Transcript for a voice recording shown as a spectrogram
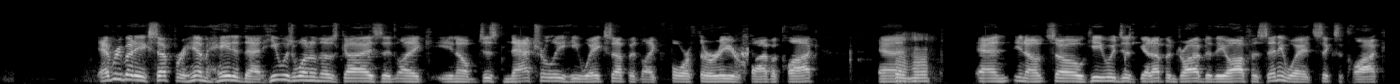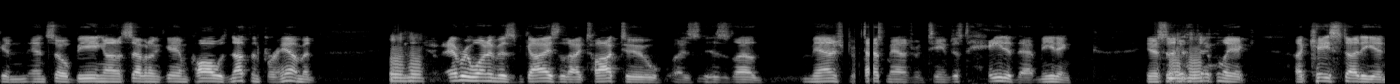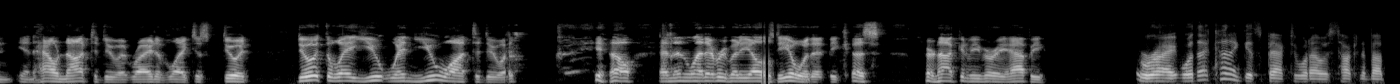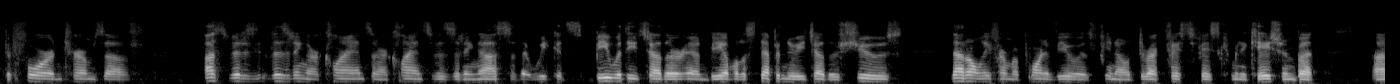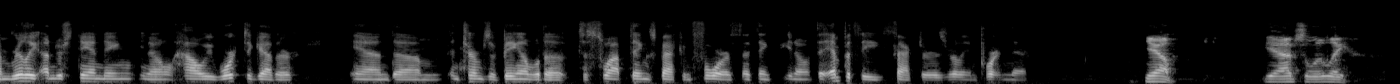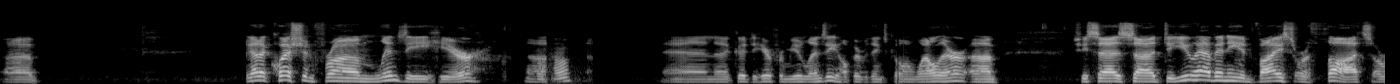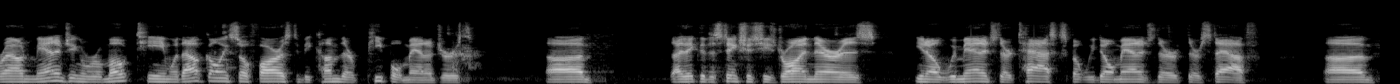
everybody except for him hated that. He was one of those guys that like you know just naturally he wakes up at like 4:30 or 5 o'clock and uh-huh. and you know so he would just get up and drive to the office anyway at six o'clock and and so being on a seven a.m. call was nothing for him and uh-huh. every one of his guys that I talked to his, his uh, management test management team just hated that meeting you know so uh-huh. it's definitely a, a case study in in how not to do it right of like just do it do it the way you when you want to do it you know and then let everybody else deal with it because they're not going to be very happy Right. Well, that kind of gets back to what I was talking about before in terms of us vis- visiting our clients and our clients visiting us so that we could be with each other and be able to step into each other's shoes, not only from a point of view of, you know, direct face-to-face communication, but um, really understanding, you know, how we work together and um, in terms of being able to, to swap things back and forth, I think, you know, the empathy factor is really important there. Yeah. Yeah, absolutely. Uh, I got a question from Lindsay here. Uh, uh-huh. And uh, good to hear from you, Lindsay. Hope everything's going well there. Um, she says, uh, Do you have any advice or thoughts around managing a remote team without going so far as to become their people managers? Um, I think the distinction she's drawing there is, you know, we manage their tasks, but we don't manage their, their staff. Um,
